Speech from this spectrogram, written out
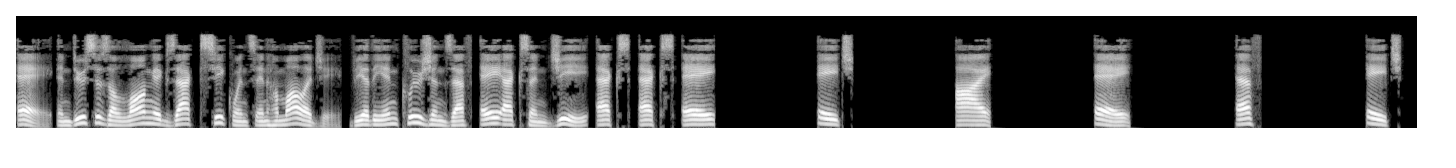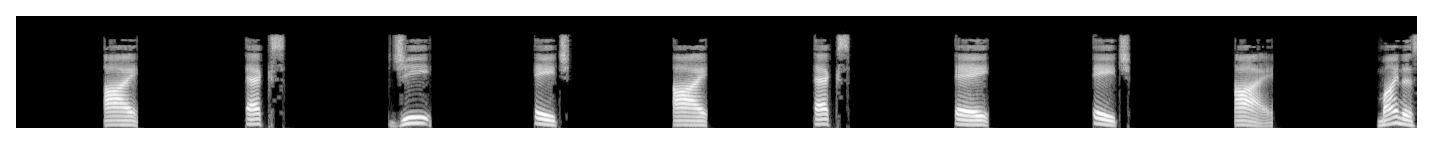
A induces a long exact sequence in homology, via the inclusions F, A X and G, X, X, A H I A F H I X G H I X a H I minus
